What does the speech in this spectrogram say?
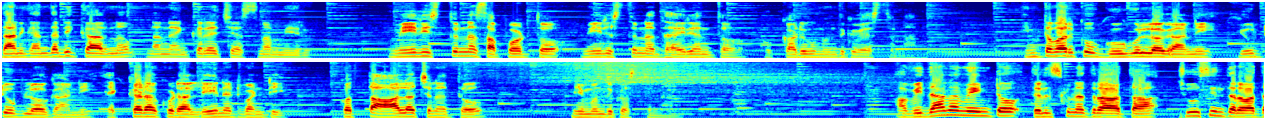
దానికి అంతటికి కారణం నన్ను ఎంకరేజ్ చేస్తున్న మీరు. మీరిస్తున్న సపోర్ట్తో మీరిస్తున్న ధైర్యంతో ఒక్క అడుగు ముందుకు వేస్తున్నాను. ఇంతవరకు గూగుల్లో కానీ యూట్యూబ్లో కానీ ఎక్కడ కూడా లేనటువంటి కొత్త ఆలోచనతో మీ ముందుకు వస్తున్నాను ఆ విధానం ఏంటో తెలుసుకున్న తర్వాత చూసిన తర్వాత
